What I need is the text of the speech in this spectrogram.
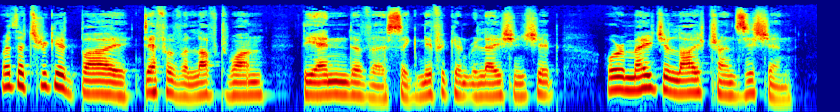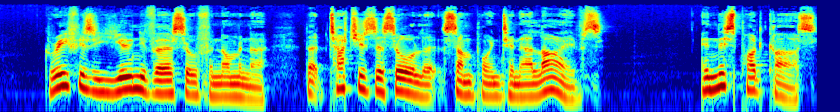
Whether triggered by death of a loved one, the end of a significant relationship, or a major life transition, grief is a universal phenomenon that touches us all at some point in our lives. In this podcast,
